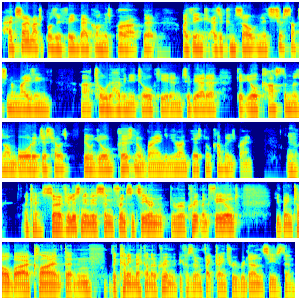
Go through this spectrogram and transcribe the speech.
had so much positive feedback on this product that I think as a consultant, it's just such an amazing uh, tool to have in your toolkit and to be able to get your customers on board. It just helps build your personal brand and your own personal company's brand. Yeah. Okay, so if you're listening to this, and for instance, you're in the recruitment field, you've been told by a client that mm, they're cutting back on the recruitment because they're in fact going through redundancies, then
